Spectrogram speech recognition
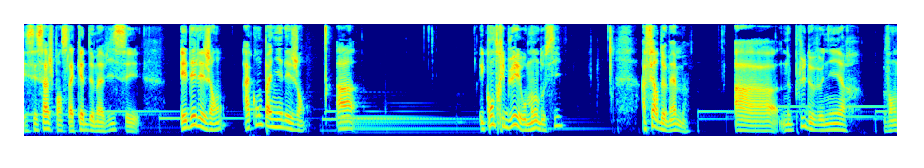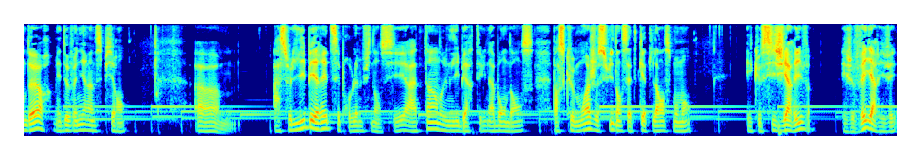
c'est ça, je pense, la quête de ma vie, c'est aider les gens, accompagner les gens à et contribuer au monde aussi à faire de même, à ne plus devenir vendeur, mais devenir inspirant. Euh, à se libérer de ses problèmes financiers, à atteindre une liberté, une abondance, parce que moi je suis dans cette quête-là en ce moment, et que si j'y arrive, et je vais y arriver,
